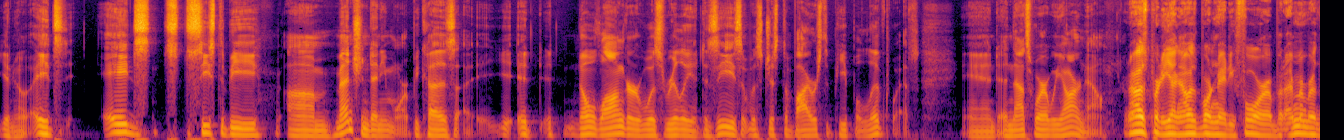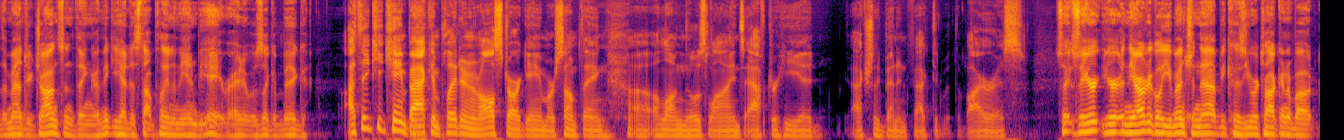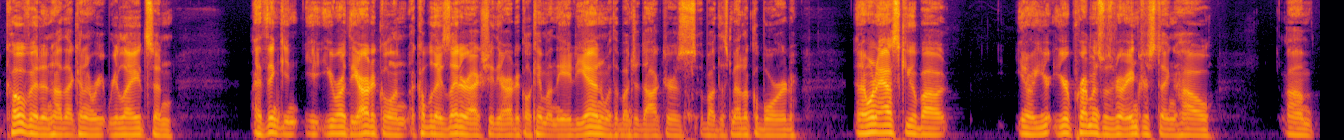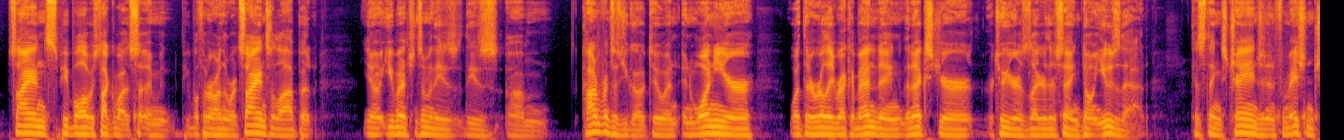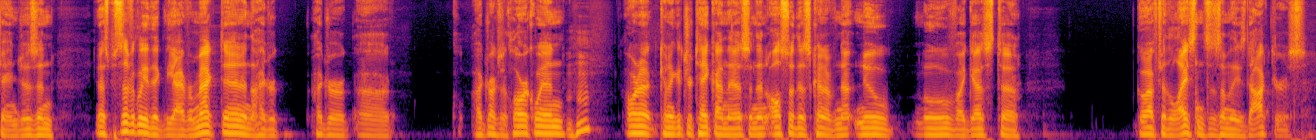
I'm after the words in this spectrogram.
you know, AIDS AIDS ceased to be um, mentioned anymore because it, it no longer was really a disease; it was just a virus that people lived with, and and that's where we are now. when I was pretty young, I was born in '84, but I remember the Magic Johnson thing. I think he had to stop playing in the NBA, right? It was like a big. I think he came back and played in an All Star game or something uh, along those lines after he had actually been infected with the virus. So, so you're, you're in the article. You mentioned that because you were talking about COVID and how that kind of re- relates. And I think in, you, you wrote the article, and a couple days later, actually, the article came on the ADN with a bunch of doctors about this medical board. And I want to ask you about, you know, your your premise was very interesting. How um, science people always talk about. I mean, people throw around the word science a lot, but you know, you mentioned some of these these um, conferences you go to, and in one year, what they're really recommending, the next year or two years later, they're saying don't use that because things change and information changes, and you know, specifically the, the ivermectin and the hydro, hydro, uh, hydroxychloroquine. I want to kind of get your take on this, and then also this kind of new move, I guess, to go after the license of some of these doctors.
